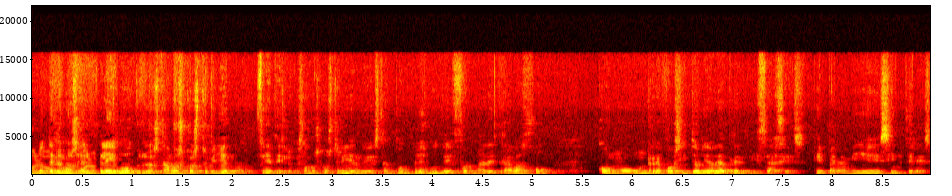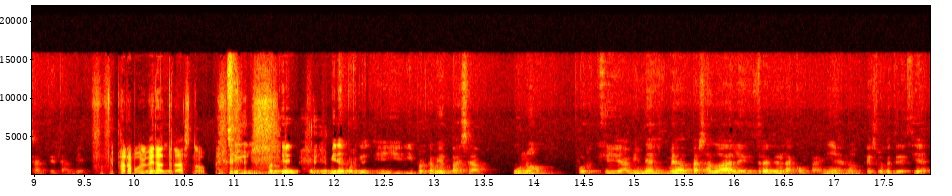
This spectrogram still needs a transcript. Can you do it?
No tenemos el playbook, lo estamos construyendo. Fíjate, lo que estamos construyendo es tanto un playbook de forma de trabajo como un repositorio de aprendizajes, que para mí es interesante también. para volver atrás, ¿no? Sí, porque, mira, porque, y, y, por qué me pasa? Uno, porque a mí me ha, pasado al entrar en la compañía, ¿no? Que es lo que te decía.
